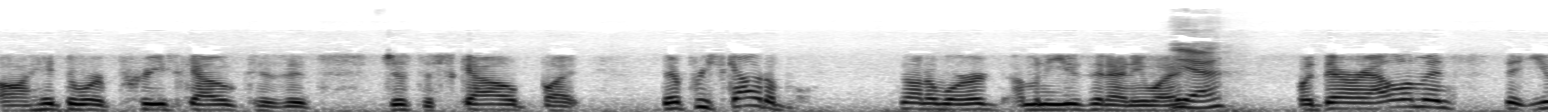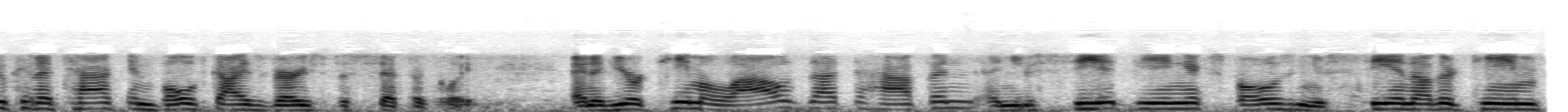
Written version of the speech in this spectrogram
oh, I hate the word pre-scout because it's just a scout, but they're pre-scoutable. It's not a word. I'm going to use it anyway. Yeah. But there are elements that you can attack in both guys very specifically. And if your team allows that to happen and you see it being exposed and you see another team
